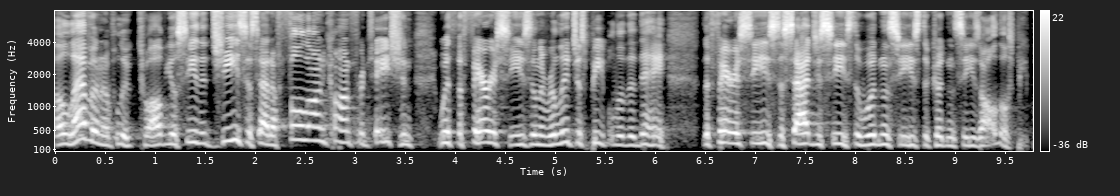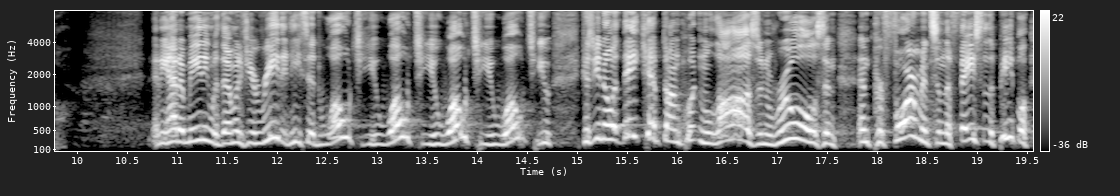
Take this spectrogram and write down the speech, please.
11 of Luke 12, you'll see that Jesus had a full on confrontation with the Pharisees and the religious people of the day the Pharisees, the Sadducees, the wouldn't sees, the couldn't sees, all those people and he had a meeting with them. And if you read it, he said, Woe to you, woe to you, woe to you, woe to you. Because you know what? They kept on putting laws and rules and, and performance in the face of the people.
